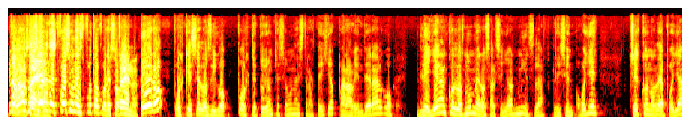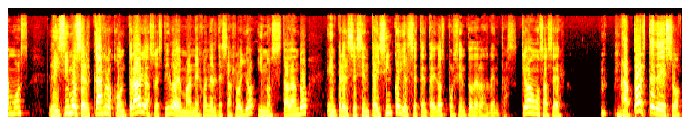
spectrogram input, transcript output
vamos a hacer después una disputa por eso. Pero, ¿por qué se los digo? Porque tuvieron que hacer una estrategia para vender algo. Le llegan con los números al señor Minslav. Le dicen, oye, Checo no le apoyamos. Le hicimos el carro contrario a su estilo de manejo en el desarrollo y nos está dando entre el 65 y el 72% de las ventas. ¿Qué vamos a hacer? Aparte de eso,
